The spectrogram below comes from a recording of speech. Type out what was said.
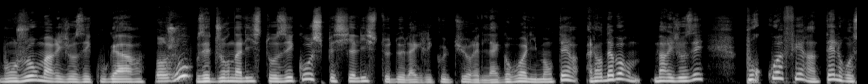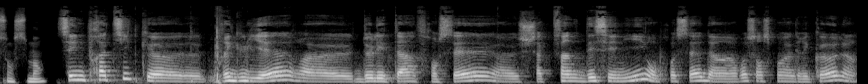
Bonjour Marie-Josée Cougar. Bonjour. Vous êtes journaliste aux échos, spécialiste de l'agriculture et de l'agroalimentaire. Alors d'abord, Marie-Josée, pourquoi faire un tel recensement? C'est une pratique euh, régulière euh, de l'État français. Euh, chaque fin de décennie, on procède à un recensement agricole.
